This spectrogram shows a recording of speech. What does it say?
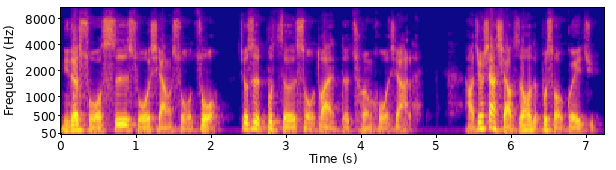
你的所思所想所做，就是不择手段的存活下来。啊，就像小时候的不守规矩，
